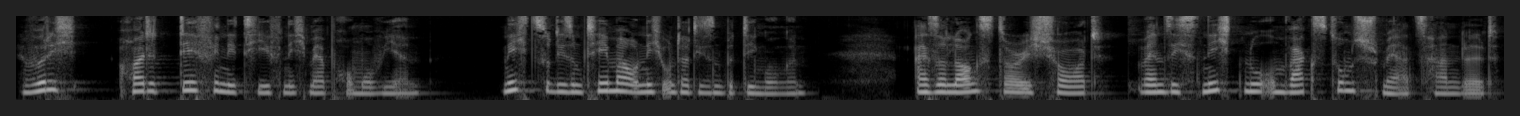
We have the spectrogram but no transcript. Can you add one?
würde ich heute definitiv nicht mehr promovieren. Nicht zu diesem Thema und nicht unter diesen Bedingungen. Also long story short, wenn sich's nicht nur um Wachstumsschmerz handelt,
